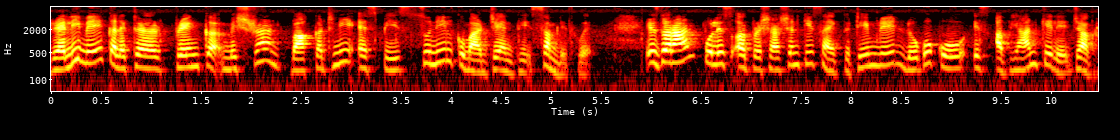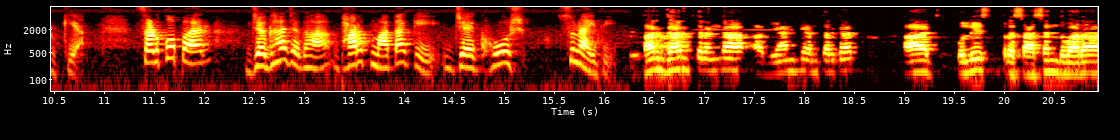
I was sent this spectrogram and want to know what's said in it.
रैली में कलेक्टर प्रियंक मिश्रा व कटनी एसपी सुनील कुमार जैन भी सम्मिलित हुए। इस दौरान पुलिस और प्रशासन की संयुक्त टीम ने लोगों को इस अभियान के लिए जागरूक किया। सड़कों पर जगह जगह भारत माता की जय घोष सुनाई दी। हर घर तिरंगा अभियान के अंतर्गत आज पुलिस, प्रशासन द्वारा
